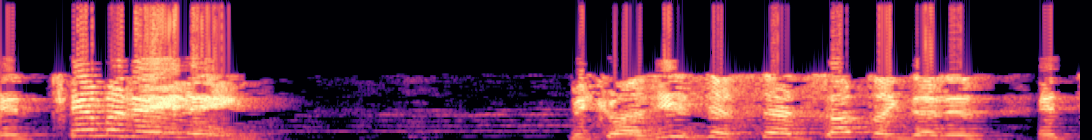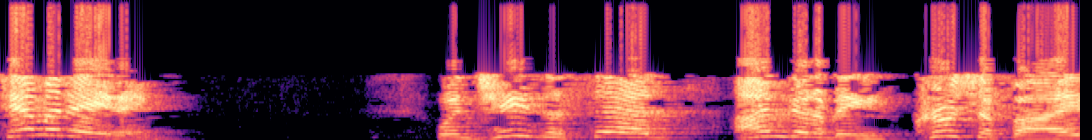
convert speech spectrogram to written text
intimidating because he's just said something that is intimidating. When Jesus said, I'm going to be crucified,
